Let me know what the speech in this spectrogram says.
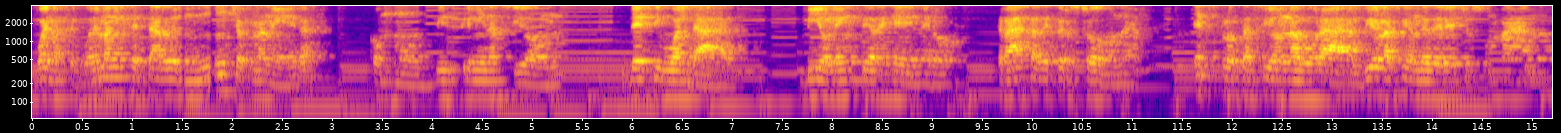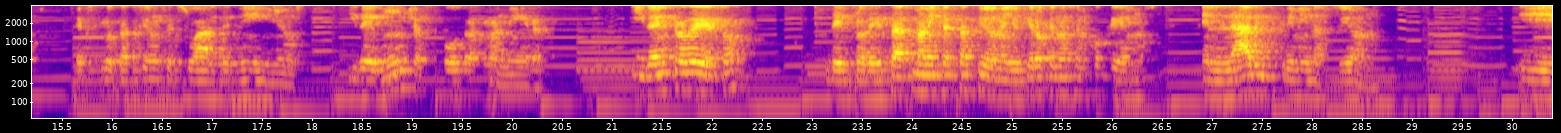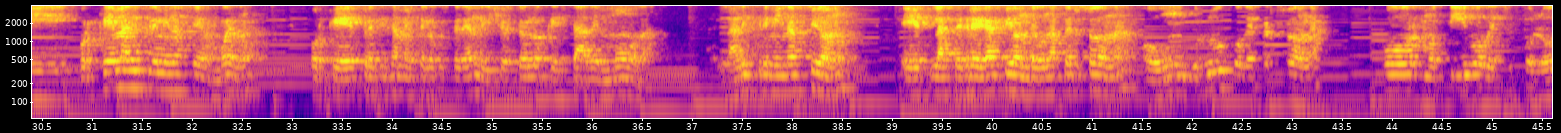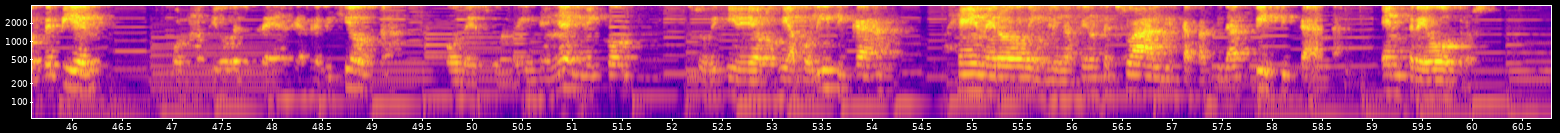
Bueno, se puede manifestar de muchas maneras, como discriminación, desigualdad, violencia de género, trata de personas, explotación laboral, violación de derechos humanos, explotación sexual de niños y de muchas otras maneras. Y dentro de eso, dentro de esas manifestaciones, yo quiero que nos enfoquemos en la discriminación. ¿Y por qué la discriminación? Bueno, porque es precisamente lo que ustedes han dicho, esto es lo que está de moda. La discriminación es la segregación de una persona o un grupo de personas por motivo de su color de piel, por motivo de su creencia religiosa o de su origen étnico, su ideología política, género, inclinación sexual, discapacidad física, entre otros.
